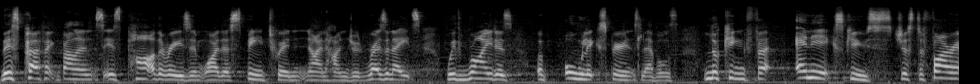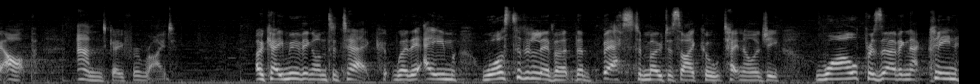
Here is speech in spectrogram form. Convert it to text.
This perfect balance is part of the reason why the Speed Twin 900 resonates with riders of all experience levels, looking for any excuse just to fire it up and go for a ride. Okay, moving on to tech, where the aim was to deliver the best motorcycle technology while preserving that clean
